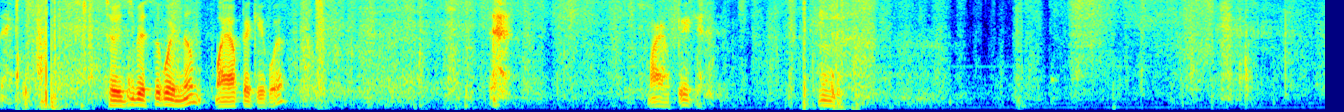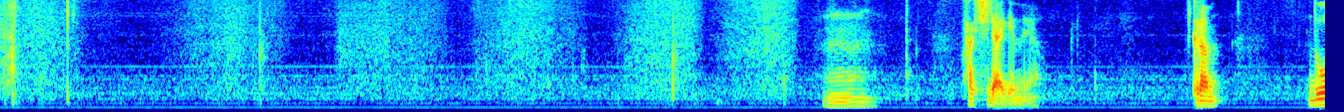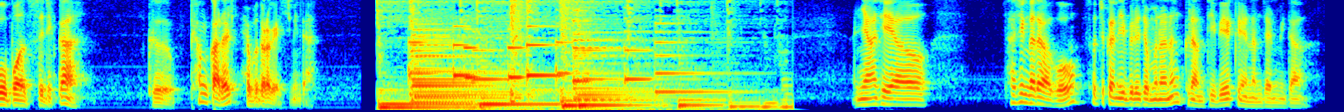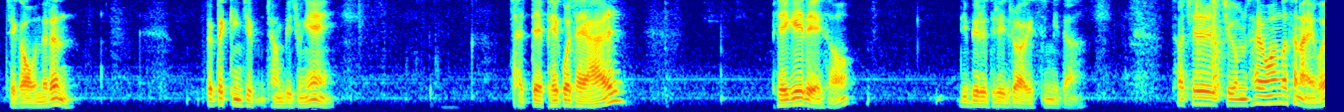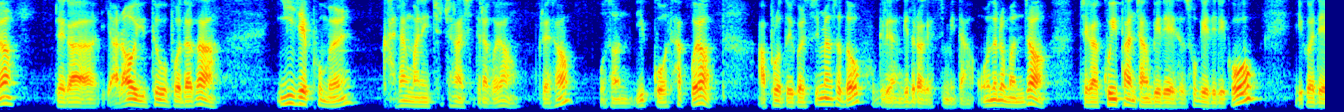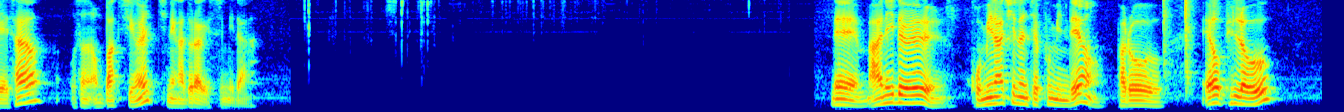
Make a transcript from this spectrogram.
네. 저희 집에 쓰고 있는 마약 베개고요. 네. 마약 베개. 음. 음, 확실히 알겠네요. 그럼 누워봤으니까 그 평가를 해보도록 하겠습니다. 안녕하세요. 사진가득하고 솔직한 리뷰를 전문하는 그람TV의 그냥 남자입니다. 제가 오늘은 백패킹 제- 장비 중에 잘 때 베고 자야 할 베개에 대해서 리뷰를 드리도록 하겠습니다. 사실 지금 사용한 것은 아니고요. 제가 여러 유튜브 보다가 이 제품을 가장 많이 추천하시더라고요. 그래서 우선 믿고 샀고요. 앞으로도 이걸 쓰면서도 후기를 남기도록 하겠습니다. 오늘은 먼저 제가 구입한 장비에 대해서 소개해드리고 이거에 대해서 우선 언박싱을 진행하도록 하겠습니다. 네, 많이들 고민하시는 제품인데요. 바로 에어필로우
